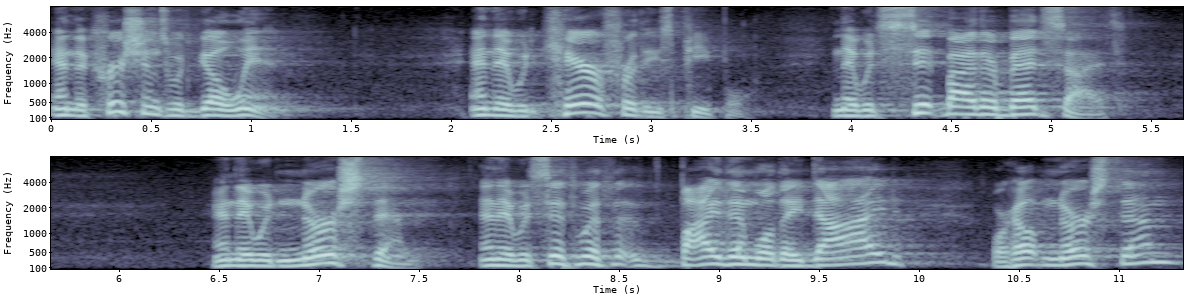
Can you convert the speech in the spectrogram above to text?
And the Christians would go in and they would care for these people and they would sit by their bedside and they would nurse them and they would sit with, by them while they died or help nurse them.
